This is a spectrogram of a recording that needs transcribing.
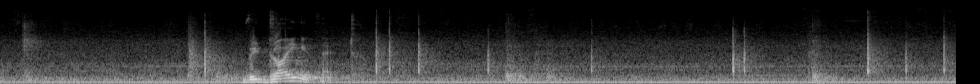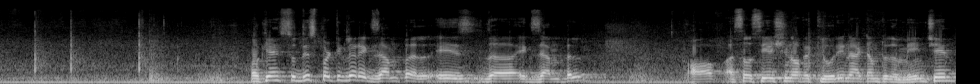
withdrawing effect okay so this particular example is the example of association of a chlorine atom to the main chain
